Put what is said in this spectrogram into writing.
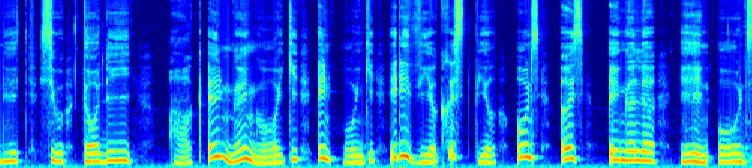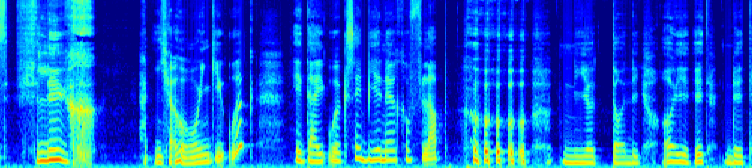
Net so Tannie. Ek en my ngootjie en hondjie het die week gespeel. Ons is engele en ons vlieg. Jou hondjie ook? Het hy ook sy bene geflap? nee Tannie, hy het net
